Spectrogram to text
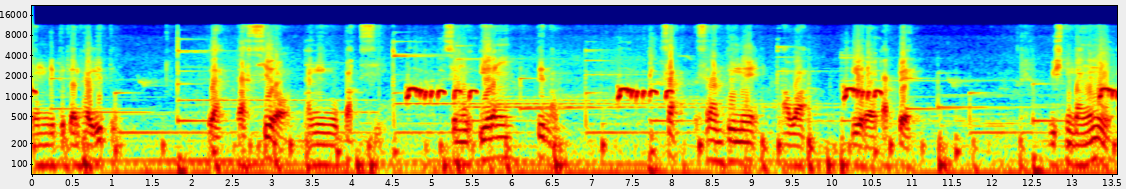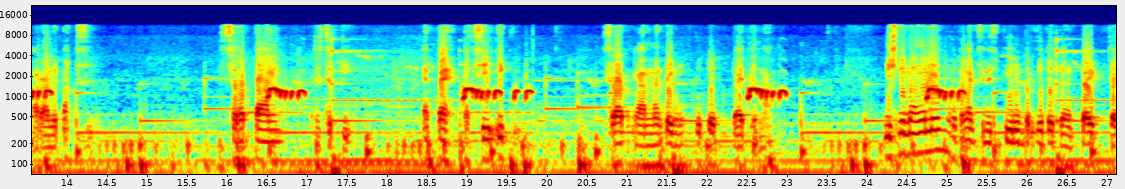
yang menyebutkan hal itu. Lah tasiro angingu paksi semu ireng tinom sak serandune awak iro kabeh Wisnu Mangenu arane paksi serepan rezeki. Epeh paksi iku. Serat lamanting kutut bait Wisnu Mangenu merupakan jenis burung perkutut yang baik dan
